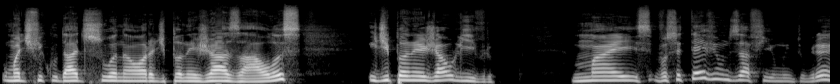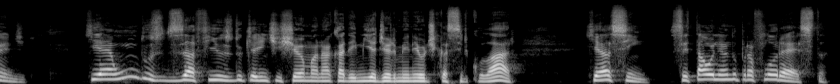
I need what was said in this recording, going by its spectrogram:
uma dificuldade sua na hora de planejar as aulas e de planejar o livro mas você teve um desafio muito grande, que é um dos desafios do que a gente chama na academia de hermenêutica circular, que é assim: você está olhando para a floresta,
